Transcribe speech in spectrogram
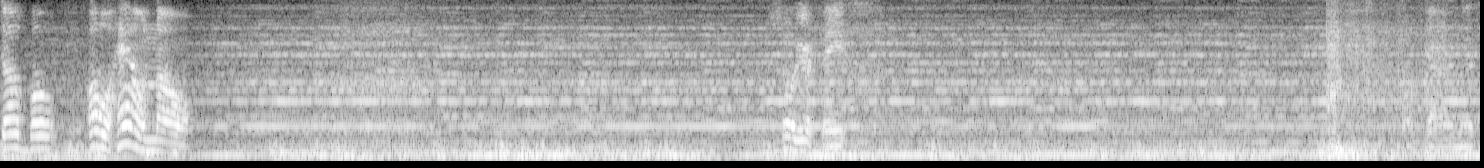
Double. Oh, hell no. Show your face. Oh, God, I.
